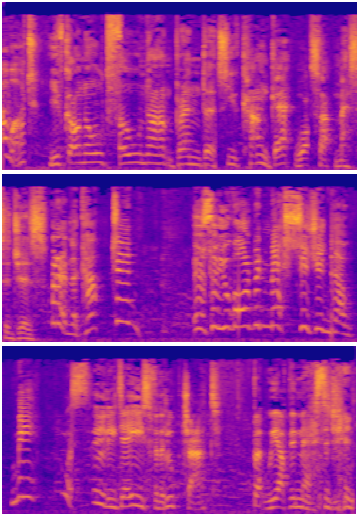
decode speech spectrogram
A what? You've got an old phone, Aunt Brenda, so you can't get WhatsApp messages. But I'm the captain. Uh, So you've all been messaging without me? Well, it's early days for the group chat, but we have been messaging.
